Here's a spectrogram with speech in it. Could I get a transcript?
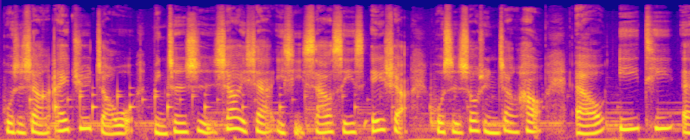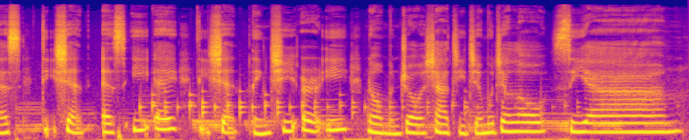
或是上 IG 找我，名称是笑一下一起 Southeast Asia，或是搜寻账号 L E T S 底线 S E A 底线零七二一。那我们就下集节目见喽，See ya。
